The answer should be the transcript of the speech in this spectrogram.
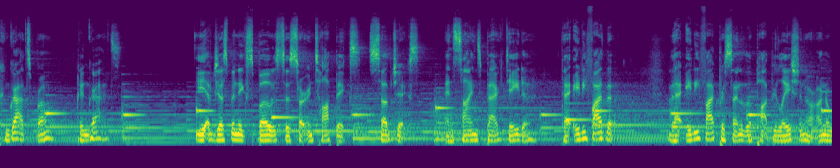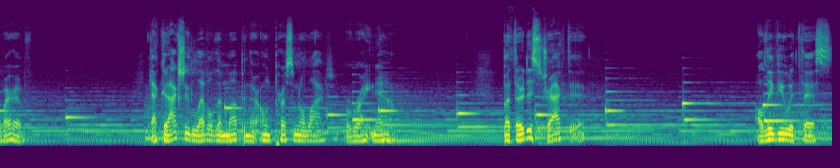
congrats, bro. Congrats. You have just been exposed to certain topics, subjects, and science backed data that 85 that 85% of the population are unaware of. That could actually level them up in their own personal lives right now. But they're distracted. I'll leave you with this.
